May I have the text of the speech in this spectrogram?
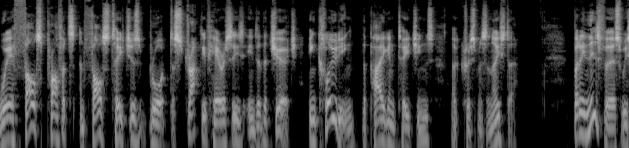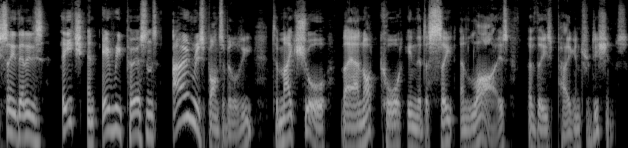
where false prophets and false teachers brought destructive heresies into the church, including the pagan teachings of Christmas and Easter. But in this verse, we see that it is each and every person's own responsibility to make sure they are not caught in the deceit and lies of these pagan traditions.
